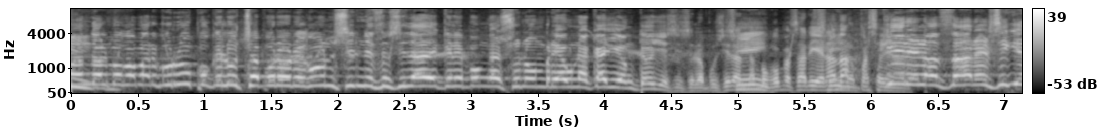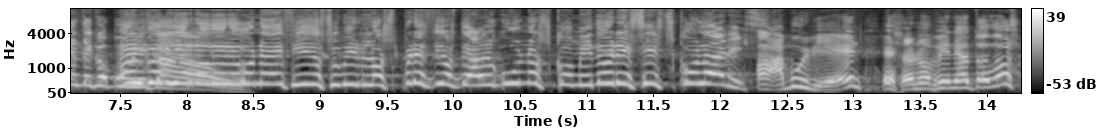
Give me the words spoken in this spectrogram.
llamando al Mogamar Grupo que lucha por Oregón sin necesidad de que le pongan su nombre a una calle, aunque oye, si se lo pusieran Sí, tampoco pasaría sí, nada. no pasaría Quiere lanzar el siguiente comunicado. El gobierno de Oregón ha decidido subir los precios de algunos comedores escolares. Ah, muy bien. Eso nos viene a todos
